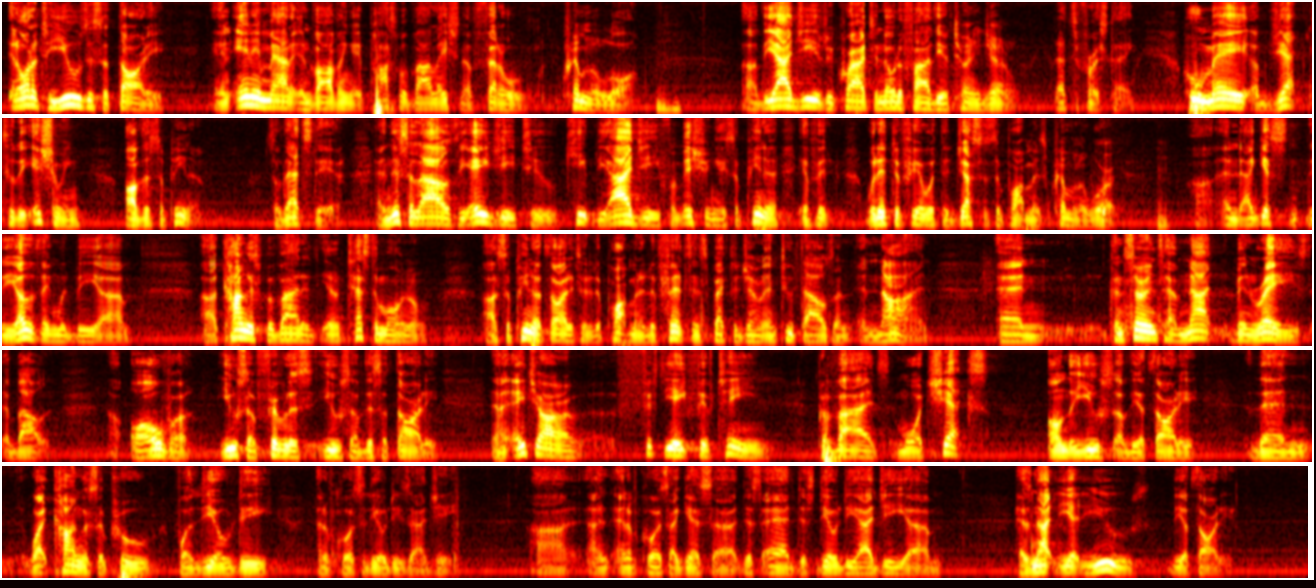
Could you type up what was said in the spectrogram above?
in order to use this authority in any matter involving a possible violation of federal criminal law, uh, the IG is required to notify the Attorney General. That's the first thing, who may object to the issuing of the subpoena. So that's there. And this allows the AG to keep the IG from issuing a subpoena if it would interfere with the Justice Department's criminal work. Uh, And I guess the other thing would be, uh, uh, Congress provided, you know, testimonial uh, subpoena authority to the Department of Defense Inspector General in 2009, and concerns have not been raised about uh, or over use of frivolous use of this authority. Now, H.R. 5815 provides more checks on the use of the authority than what Congress approved for the DOD and, of course, the DOD's IG. Uh, and, and of course, I guess uh, just add this DOD IG um, has not yet used the authority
